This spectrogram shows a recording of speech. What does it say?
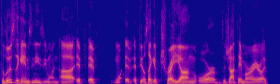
to lose the game is an easy one. Uh, if if it feels like if Trae Young or Dejounte Murray or like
